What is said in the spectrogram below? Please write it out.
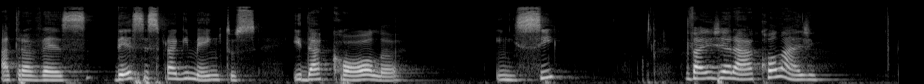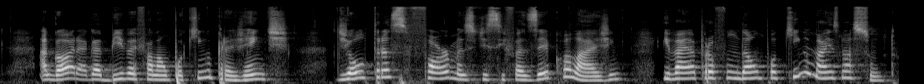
através desses fragmentos e da cola em si vai gerar a colagem. Agora a Gabi vai falar um pouquinho para gente de outras formas de se fazer colagem e vai aprofundar um pouquinho mais no assunto.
